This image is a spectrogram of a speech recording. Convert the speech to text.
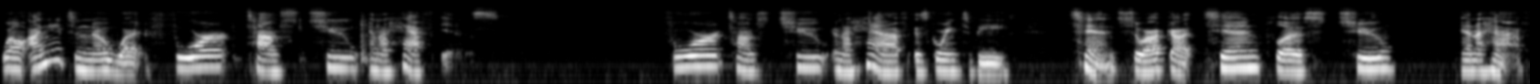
Well, I need to know what 4 times 2 and a half is. 4 times 2 and a half is going to be 10. So I've got 10 plus 2 and a half.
